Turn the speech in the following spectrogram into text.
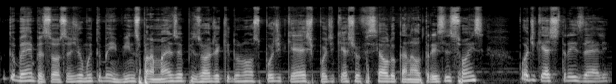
Muito bem, pessoal, sejam muito bem-vindos para mais um episódio aqui do nosso podcast, podcast oficial do canal Três Lições, podcast 3L.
